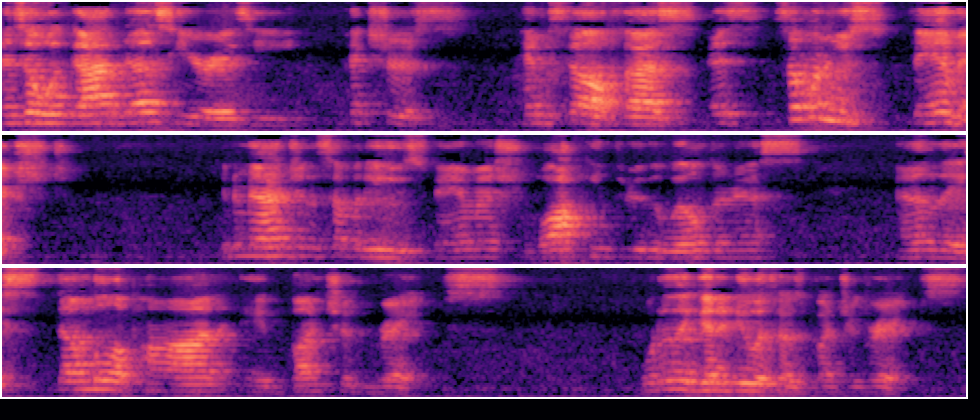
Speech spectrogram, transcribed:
And so what God does here is he pictures himself as, as someone who's famished. You can imagine somebody who's famished walking through the wilderness and then they stumble upon a bunch of grapes. What are they going to do with those bunch of grapes?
